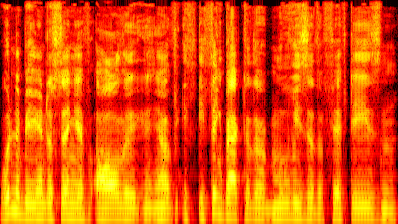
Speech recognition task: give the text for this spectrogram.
Wouldn't it be interesting if all the you know if you think back to the movies of the fifties and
